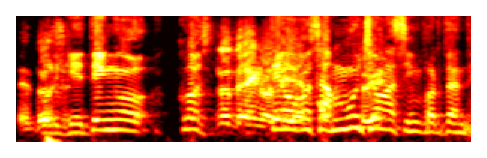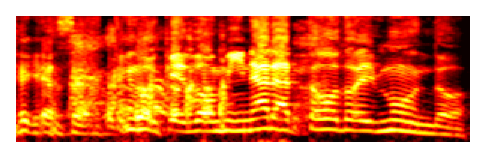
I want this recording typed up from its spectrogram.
porque tengo, tengo, cosas mucho más importantes que hacer. Tengo que dominar a todo el mundo.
